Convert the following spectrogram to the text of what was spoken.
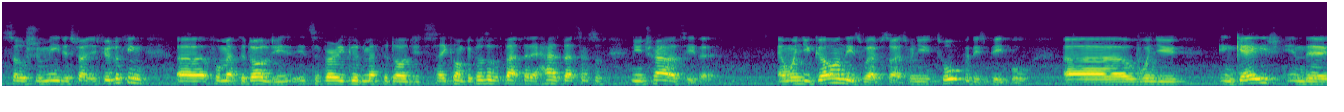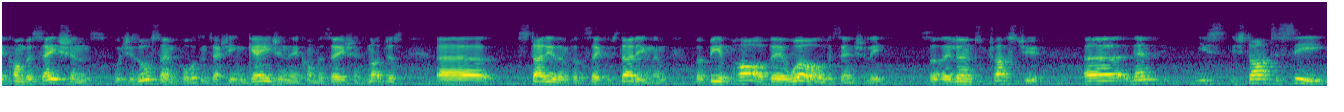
social media strategy. If you're looking uh, for methodology, it's a very good methodology to take on because of the fact that it has that sense of neutrality there. And when you go on these websites, when you talk with these people, uh, when you engage in their conversations, which is also important to actually engage in their conversations, not just uh, study them for the sake of studying them, but be a part of their world essentially, so they learn to trust you, uh, then you, you start to see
